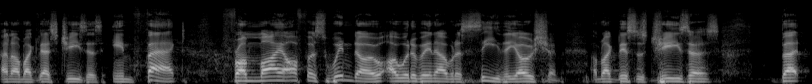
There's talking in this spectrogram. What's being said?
And I'm like, that's Jesus. In fact, from my office window, I would have been able to see the ocean. I'm like, this is Jesus. But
